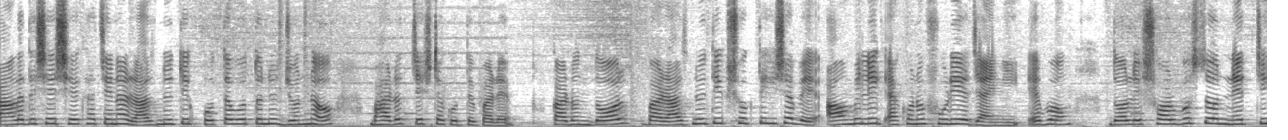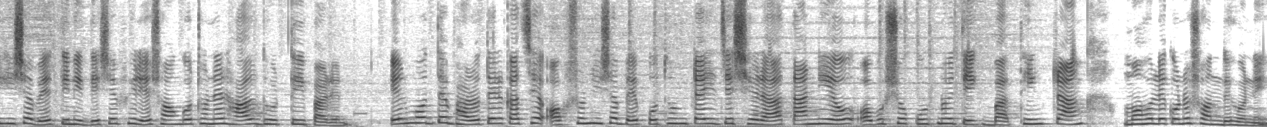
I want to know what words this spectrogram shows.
বাংলাদেশে শেখ হাসিনার রাজনৈতিক প্রত্যাবর্তনের জন্যও ভারত চেষ্টা করতে পারে। কারণ দল বা রাজনৈতিক শক্তি হিসাবে আওয়ামী লীগ এখনও ফুরিয়ে যায়নি এবং দলের সর্বোচ্চ নেত্রী হিসাবে তিনি দেশে ফিরে সংগঠনের হাল ধরতেই পারেন। এর মধ্যে ভারতের কাছে অপশন হিসাবে প্রথমটাই যে সেরা তা নিয়েও অবশ্য কূটনৈতিক বা থিঙ্ক ট্যাঙ্ক মহলে কোনো সন্দেহ নেই।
